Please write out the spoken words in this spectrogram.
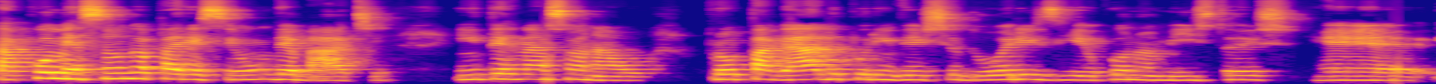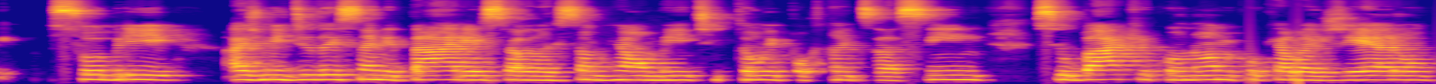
Está começando a aparecer um debate internacional propagado por investidores e economistas é, sobre as medidas sanitárias, se elas são realmente tão importantes assim, se o baque econômico que elas geram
